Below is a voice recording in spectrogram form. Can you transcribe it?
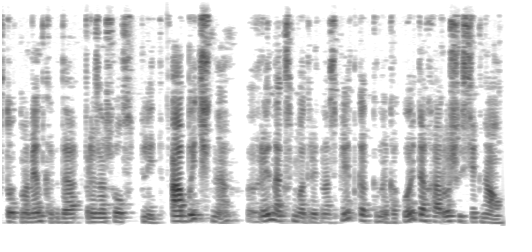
в тот момент, когда произошел сплит. Обычно рынок смотрит на сплит как на какой-то хороший сигнал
